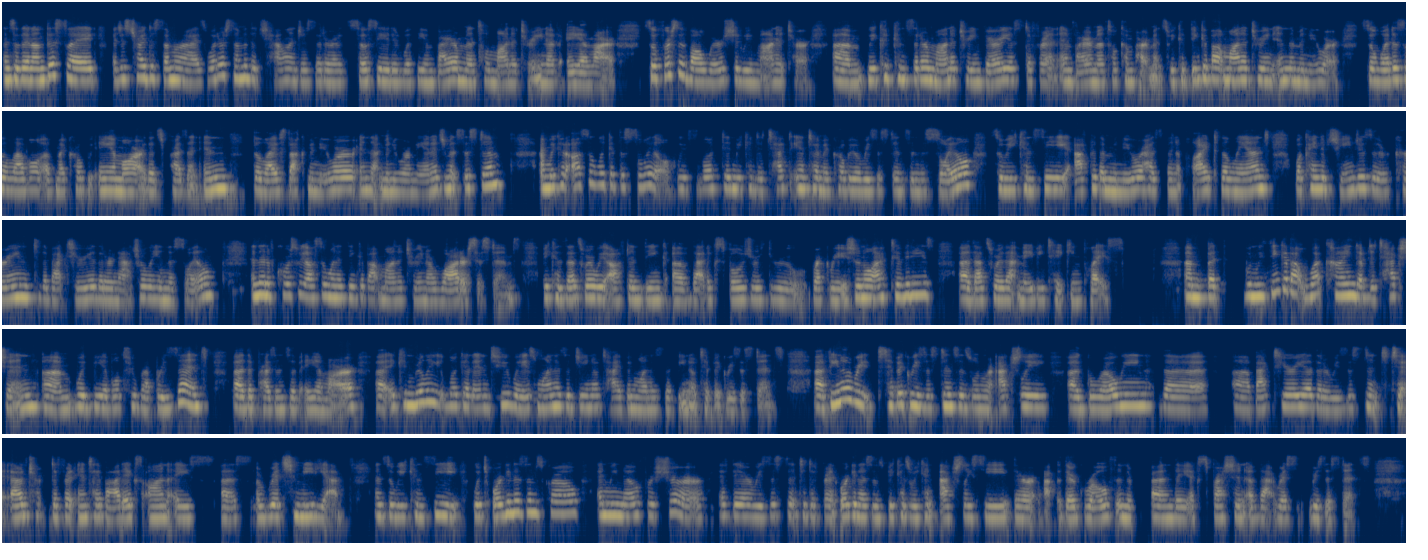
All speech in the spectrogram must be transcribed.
And so then on this slide, I just tried to summarize what are some of the challenges that are associated with the environmental monitoring of AMR. So first of all, where should we monitor? Um, we could consider monitoring various different environmental compartments. We could think about monitoring in the manure. So what is the level of microbe AMR that's present in the livestock manure in that manure management system? And we could also look at the soil. We've looked and we can detect antimicrobial resistance in the soil. So we can see after the manure has been applied to the land, what kind of changes are occurring to the bacteria that are naturally in the soil. And then of course, we also want to think about monitoring our water systems because that's where we often think of that exposure through recreational activities. Uh, that's where that may be taking place. Um, but when we think about what kind of detection um, would be able to represent uh, the presence of AMR, uh, it can really look at it in two ways. One is a genotype and one is the phenotypic resistance. Uh, phenotypic resistance is when we're actually uh, growing the uh, bacteria that are resistant to different antibiotics on a, a, a rich media. And so we can see which organisms grow and we know for sure if they are resistant to different organisms because we can actually see their, uh, their growth and the, and the expression of that risk resistance.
